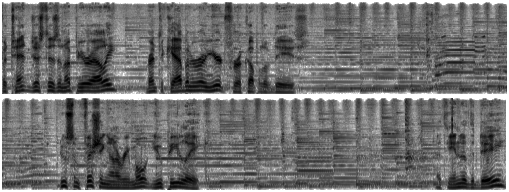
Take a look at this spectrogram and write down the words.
If a tent just isn't up your alley, rent a cabin or a yurt for a couple of days. Do some fishing on a remote UP lake. At the end of the day,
